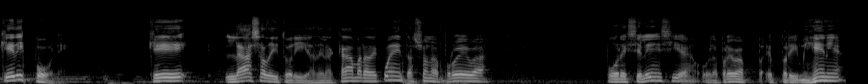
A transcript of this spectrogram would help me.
que dispone que las auditorías de la Cámara de Cuentas son la prueba por excelencia o la prueba primigenia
